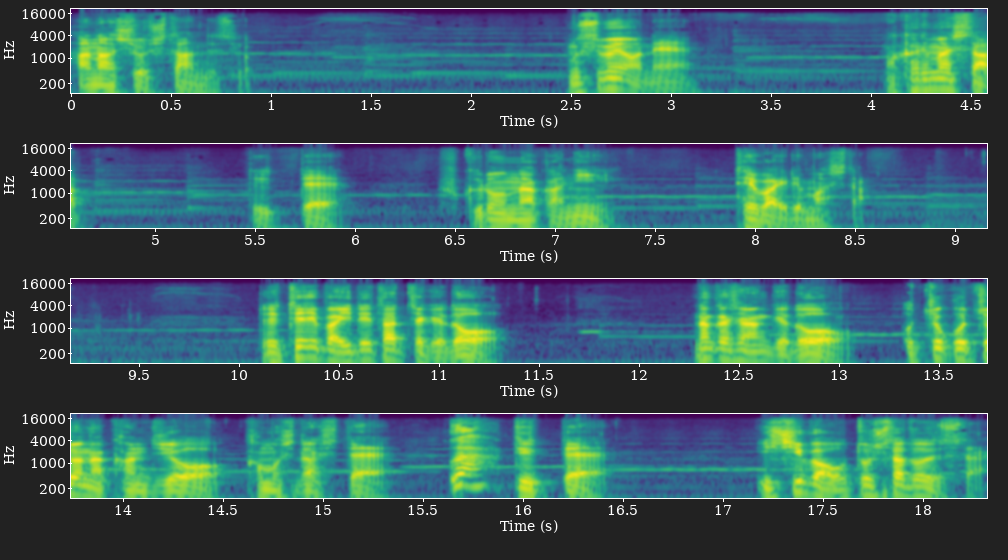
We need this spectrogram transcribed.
話をしたんですよ。娘はね、わかりましたって言って、袋の中に手羽入れました。で、手羽入れたっちゃけど、なんか知らんけど、おっちょこちょな感じを醸し出して、うわって言って、石羽落としたとですね。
